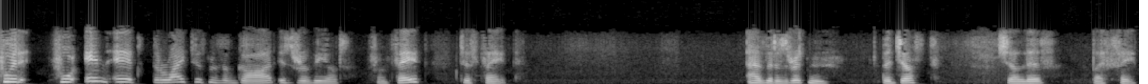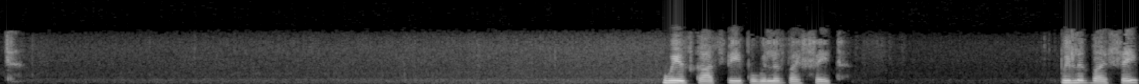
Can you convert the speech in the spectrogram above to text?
For, it, for in it the righteousness of God is revealed from faith to faith. As it is written, the just shall live by faith. We as God's people, we live by faith. We live by faith.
